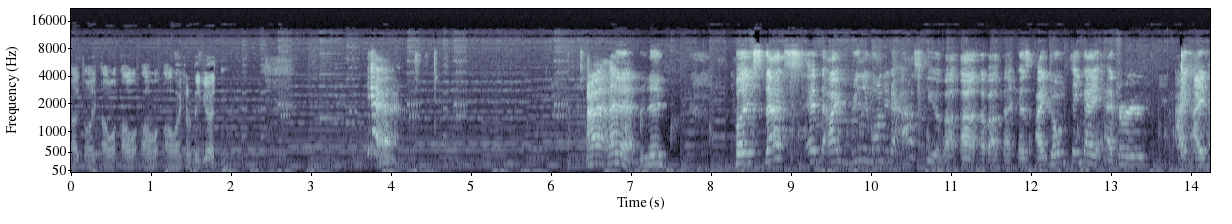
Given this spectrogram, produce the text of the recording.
like I, I, I, I like it'll be good. Yeah. I, I, But that's and I really wanted to ask you about uh, about that because I don't think I ever I, I've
